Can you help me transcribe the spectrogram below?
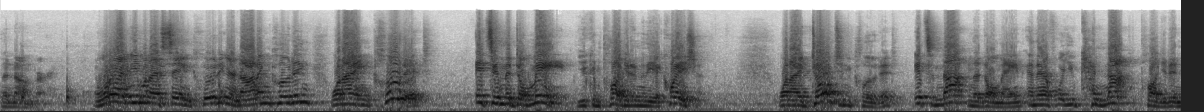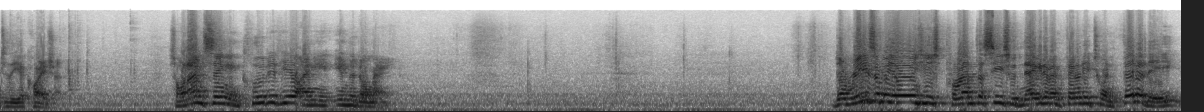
the number. And what do I mean when I say including or not including? When I include it, it's in the domain. You can plug it into the equation. When I don't include it, it's not in the domain, and therefore you cannot plug it into the equation. So when I'm saying included here, I mean in the domain. The reason we always use parentheses with negative infinity to infinity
